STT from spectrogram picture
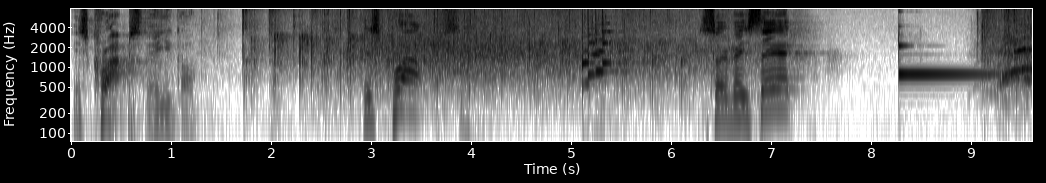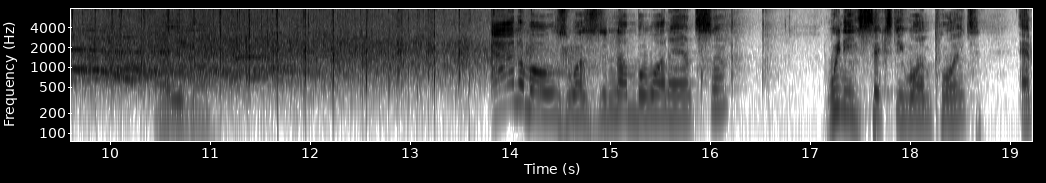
His crops. There you go. His crops. Survey said. There you go. Animals was the number one answer. We need 61 points. At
